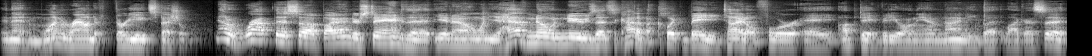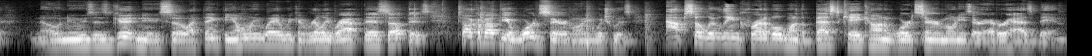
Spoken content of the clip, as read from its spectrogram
and then one round of 38 special. Now to wrap this up, I understand that, you know, when you have no news, that's a kind of a clickbaity title for a update video on the M90, but like I said, no news is good news, so I think the only way we can really wrap this up is talk about the award ceremony, which was absolutely incredible, one of the best KCON award ceremonies there ever has been.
